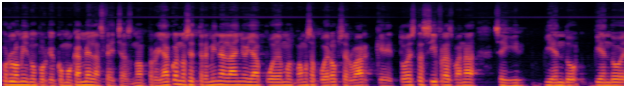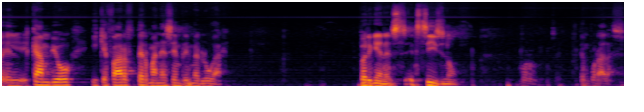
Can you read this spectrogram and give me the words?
Por lo mismo, porque como cambian las fechas, ¿no? Pero ya cuando se termina el año ya podemos, vamos a poder observar que todas estas cifras van a seguir viendo, viendo el cambio y que FAR permanece en primer lugar But again, it's it's seasonal. por temporadas.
